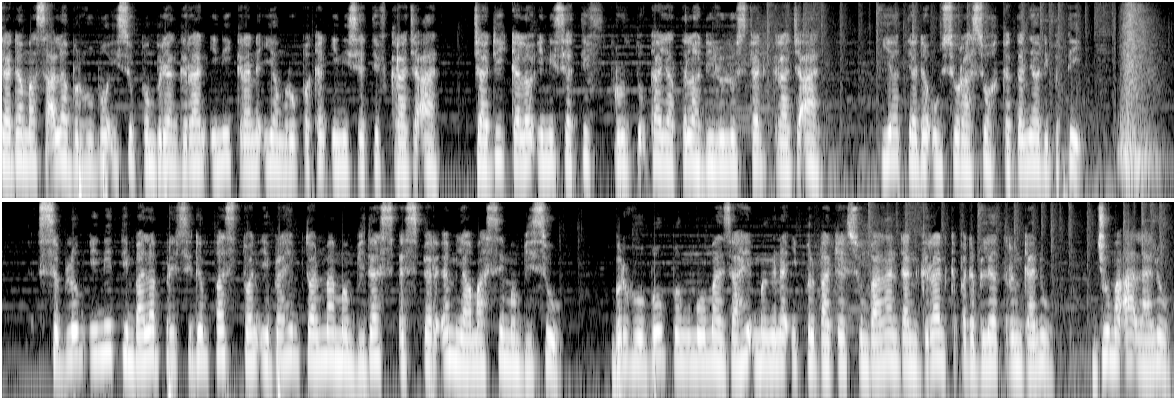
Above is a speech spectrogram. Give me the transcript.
tiada masalah berhubung isu pemberian geran ini kerana ia merupakan inisiatif kerajaan. Jadi kalau inisiatif peruntukan yang telah diluluskan kerajaan, ia tiada unsur rasuah katanya dipetik. Sebelum ini, Timbalan Presiden PAS Tuan Ibrahim Tuan Man membidas SPRM yang masih membisu berhubung pengumuman Zahid mengenai pelbagai sumbangan dan geran kepada belia Terengganu Jumaat lalu,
